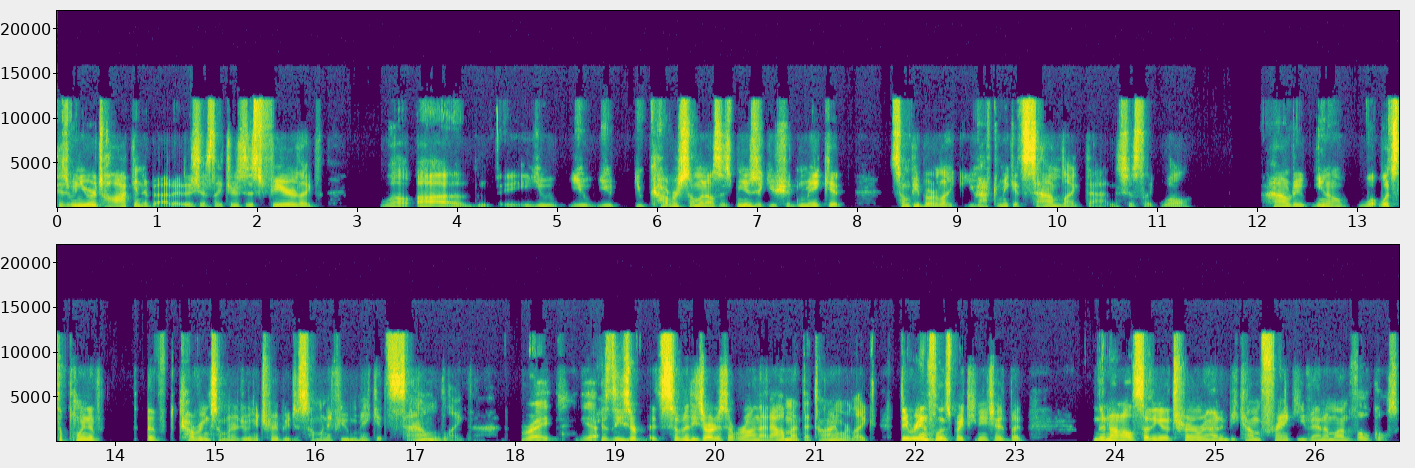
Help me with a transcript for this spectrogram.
because when you were talking about it it's just like there's this fear like well uh you you you you cover someone else's music you should make it some people are like you have to make it sound like that and it's just like well how do you know what, what's the point of of covering someone or doing a tribute to someone if you make it sound like that Right. Yeah. because these are some of these artists that were on that album at that time were like they were influenced by Teenage Head, but they're not all of a sudden going to turn around and become Frankie Venom on vocals.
